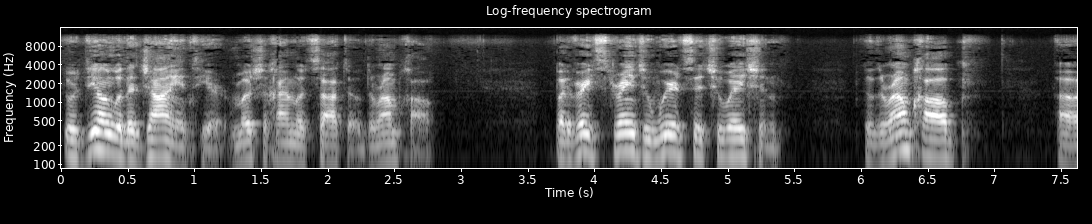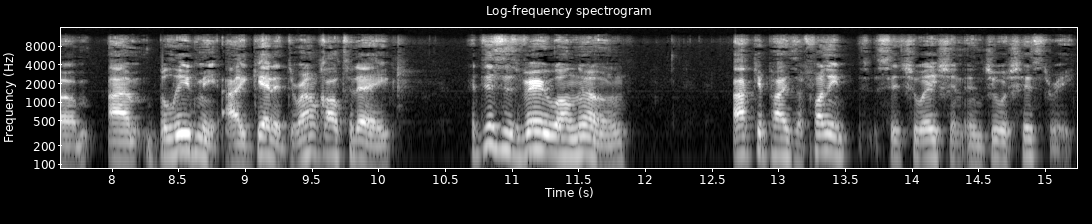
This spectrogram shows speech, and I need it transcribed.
We're dealing with a giant here, Moshe Chaim Luzzatto, the Ramchal. But a very strange and weird situation. Because the Ramchal, um, um, believe me, I get it. The Ramchal today, and this is very well known, occupies a funny situation in Jewish history.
